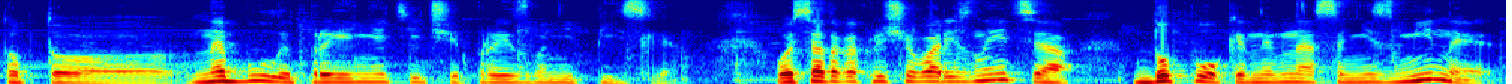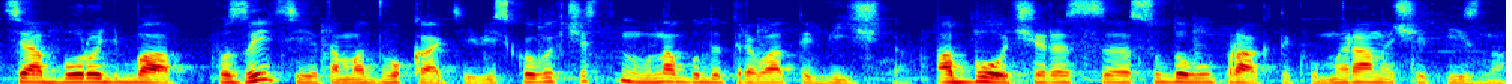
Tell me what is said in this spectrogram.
тобто не були прийняті чи призвані після. Ось ця така ключова різниця. Допоки не внесені зміни, ця боротьба позиції там адвокатів військових частин вона буде тривати вічно. Або через е, судову практику ми рано чи пізно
